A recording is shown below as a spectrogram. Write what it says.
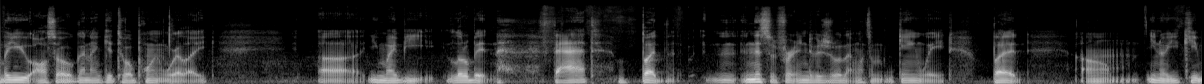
but you also gonna get to a point where like uh, you might be a little bit fat, but and this is for an individual that wants to gain weight, but um, you know you keep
